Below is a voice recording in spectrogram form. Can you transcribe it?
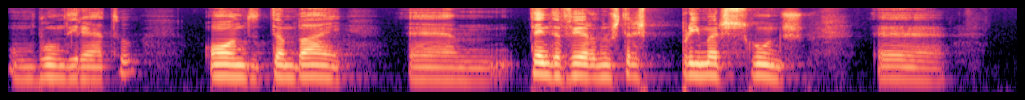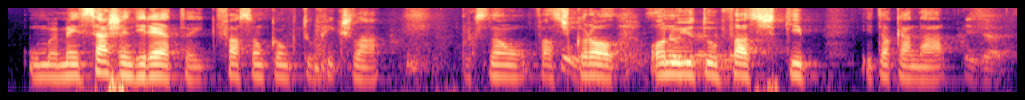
um boom direto, onde também um, eh, tem de haver nos três primeiros segundos uh, uma mensagem direta e que façam com que tu fiques lá, porque senão fazes scroll sim, ou no YouTube fazes skip e toca a andar. Exato.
